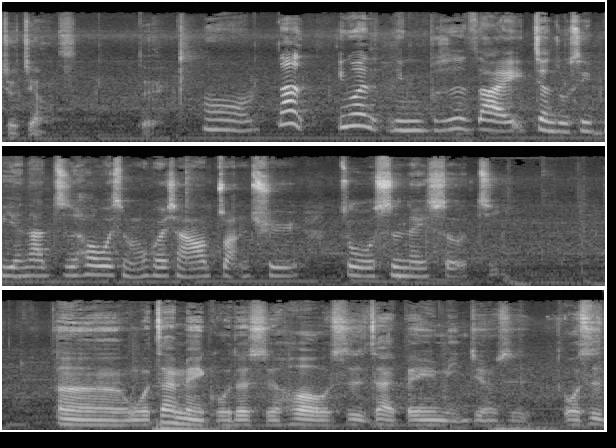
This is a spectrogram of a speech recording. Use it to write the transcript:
就这样子。对，哦，那因为您不是在建筑系毕业，那之后为什么会想要转去做室内设计？嗯，我在美国的时候是在贝聿铭建筑师，我是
